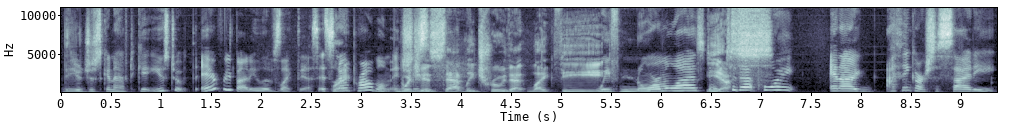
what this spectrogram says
You're just going to have to get used to it. Everybody lives like this. It's no problem. And Which is sadly true that like the we've normalized it to that Yes. point and i i think our society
